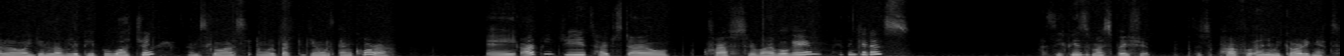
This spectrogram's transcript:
Hello, all you lovely people watching. I'm Scholastic, and we're back again with Ankora, a RPG type style craft survival game. I think it is. I see a piece of my spaceship, but there's a powerful enemy guarding it.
